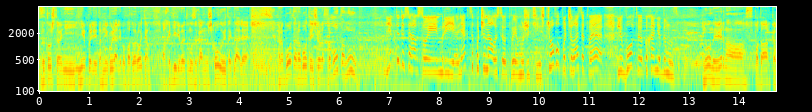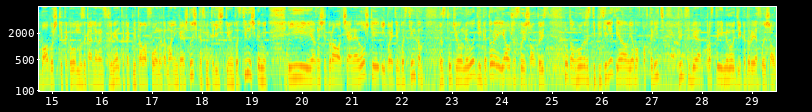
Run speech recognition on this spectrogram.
за то, что они не были там, не гуляли по подворотням, а ходили в эту музыкальную школу и так далее. Работа, работа, еще раз работа, ну, Як ти досягав своєї мрії? Як це починалося у твоєму житті? З чого почалася твоя любов, твоє кохання до музики? Ну, наверное, с подарка бабушки такого музыкального инструмента, как металлофон. Это маленькая штучка с металлическими пластиночками. И я, значит, брал чайные ложки и по этим пластинкам выстукивал мелодии, которые я уже слышал. То есть, ну, там, в возрасте пяти лет я, я мог повторить, в принципе, простые мелодии, которые я слышал.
